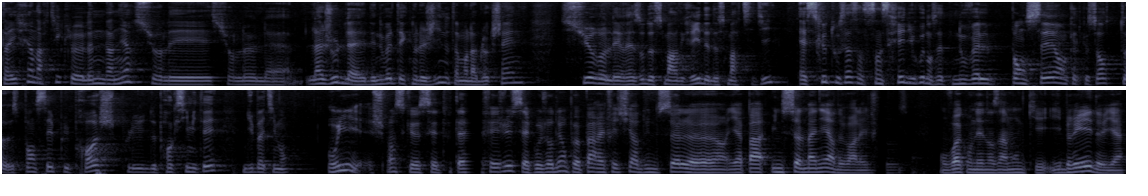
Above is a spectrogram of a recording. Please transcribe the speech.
Tu as écrit un article l'année dernière sur l'ajout des nouvelles technologies, notamment la blockchain, sur les réseaux de smart grid et de smart city. Est-ce que tout ça, ça s'inscrit du coup dans cette nouvelle pensée, en quelque sorte, pensée plus proche, plus de proximité du bâtiment? Oui, je pense que c'est tout à fait juste. C'est qu'aujourd'hui, on ne peut pas réfléchir d'une seule. Euh, il n'y a pas une seule manière de voir les choses. On voit qu'on est dans un monde qui est hybride. Il y a,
